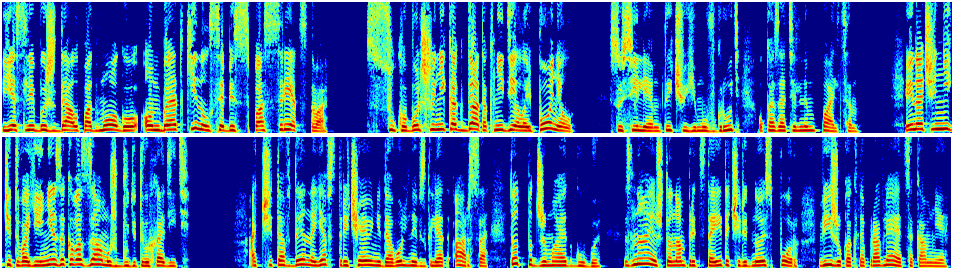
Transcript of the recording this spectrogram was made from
Если бы ждал подмогу, он бы откинулся без спас-средства. Сука, больше никогда так не делай, понял?» С усилием тычу ему в грудь указательным пальцем. «Иначе Ники твоей не за кого замуж будет выходить!» Отчитав Дэна, я встречаю недовольный взгляд Арса. Тот поджимает губы. Знаю, что нам предстоит очередной спор. Вижу, как направляется ко мне.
